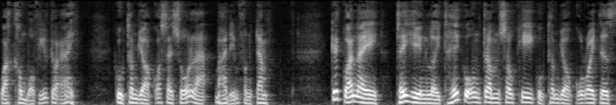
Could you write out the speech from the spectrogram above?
hoặc không bỏ phiếu cho ai. Cuộc thăm dò có sai số là 3 điểm phần trăm. Kết quả này thể hiện lợi thế của ông Trump sau khi cuộc thăm dò của Reuters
